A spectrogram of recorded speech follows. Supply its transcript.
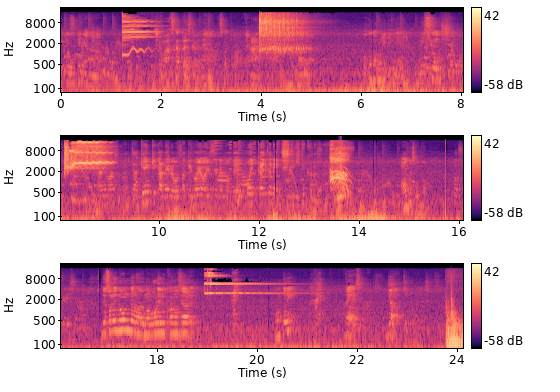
息づけにはなしかも暑かったですからね。暑かったからね。はい。ダメだ。大人無理できねえ。リスクエンジしようありました。じゃあ元気が出るお酒ご用意するのでもう一回チャレンジしてきてくださいあんのそんなの？お作りします。でそれ飲んだら登れる可能性ある？はい。本当に？はい。お願いします。じゃあちょっとお願いし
